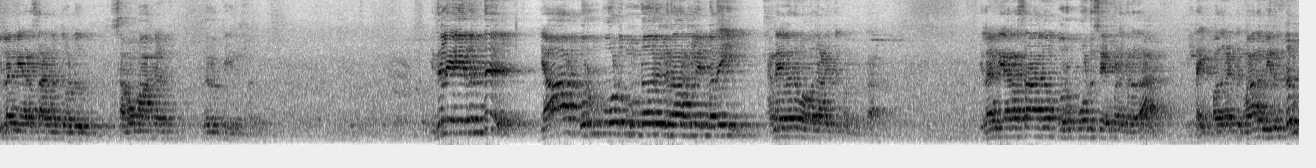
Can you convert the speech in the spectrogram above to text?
இலங்கை அரசாங்கத்தோடு சமமாக நிறுத்தி இருக்கிறது இதிலே இருந்து யார் பொறுப்போடு முன்னேறுகிறார்கள் என்பதை அனைவரும் அவதானித்துக் கொண்டிருக்கிறார் இலங்கை அரசாங்கம் பொறுப்போடு செயல்படுகிறதா இல்லை. பதினெட்டு மாதம் இருந்தும்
